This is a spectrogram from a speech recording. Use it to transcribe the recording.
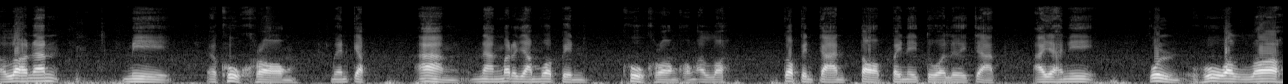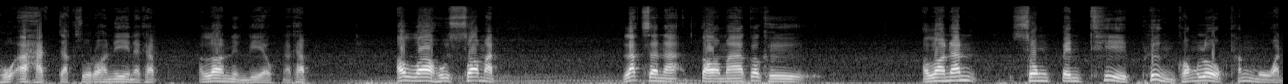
อัลลอฮ์นั้นมี คู่ครองเหมือนกับอ้างนางมารยมว่าเป็นคู่ครองของอัลลอฮ์ก็เป็นการตอบไปในตัวเลยจากอายะนี้กุลฮุวัลลอฮุอะฮัดจากสุรานี้นะครับอัลลอฮ์หนึ่งเดียวนะครับอัลลอฮุซอมัดลักษณะต่อมาก็คืออัลลอฮ์นั้นทรงเป็นที่พึ่งของโลกทั้งมวล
